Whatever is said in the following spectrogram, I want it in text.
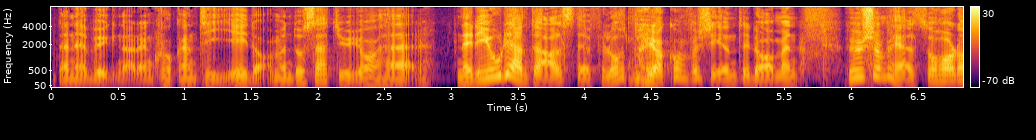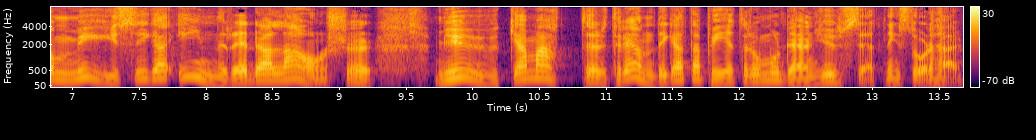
den här byggnaden klockan tio idag, men då satt ju jag här. Nej, det gjorde jag inte alls det. Förlåt mig, jag kom för sent idag. Men hur som helst så har de mysiga inredda lounger, mjuka mattor, trendiga tapeter och modern ljussättning, står det här.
